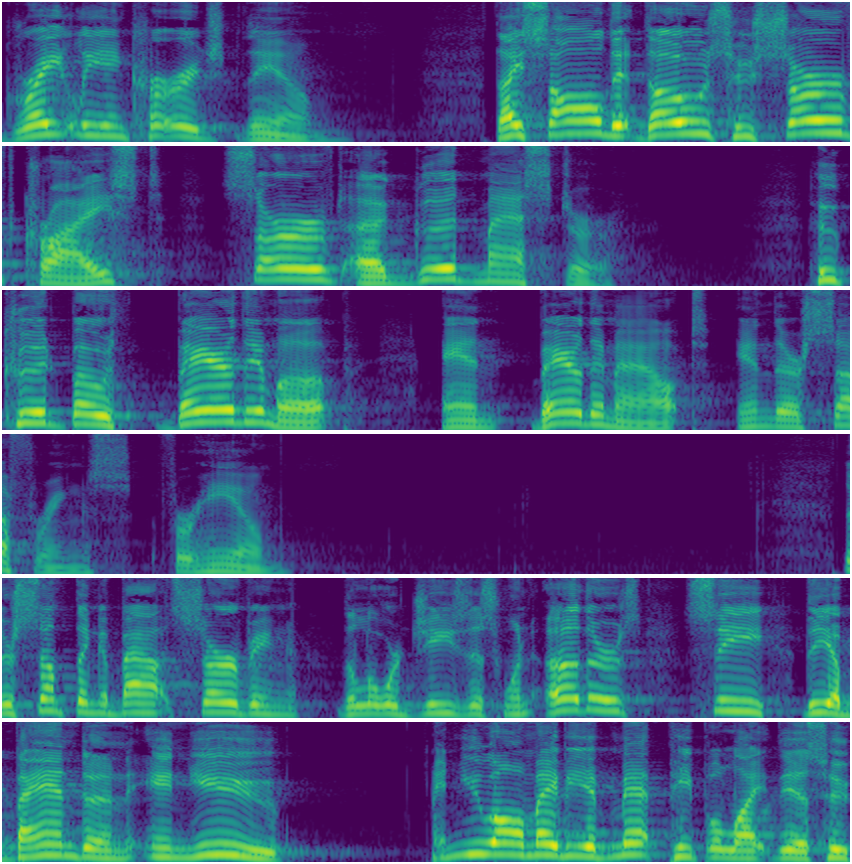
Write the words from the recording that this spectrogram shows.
greatly encouraged them. They saw that those who served Christ served a good master who could both bear them up and bear them out in their sufferings for him. There's something about serving the Lord Jesus when others see the abandon in you and you all maybe have met people like this who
